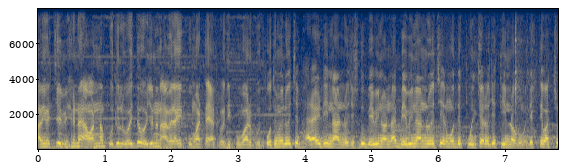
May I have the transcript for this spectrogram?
আমি হচ্ছে মেয়ে না, আমার নাম পুতুল বৈদ্য, ওই জন্য নামের আগে কুমারটা অ্যাড করে দিই কুমার পুতুল প্রথমে রয়েছে ভ্যারাইটি নান রয়েছে, শুধু বেবি নান নয় বেবি নান রয়েছে, এর মধ্যে কুলচা রয়েছে তিন রকমের। দেখতে পাচ্ছ?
